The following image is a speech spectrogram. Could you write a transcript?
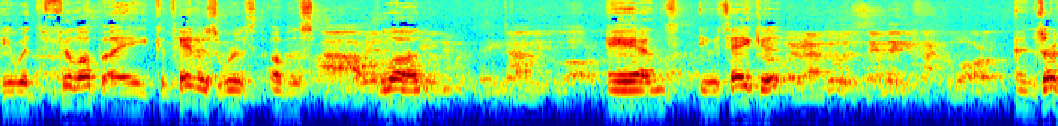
he would fill up a container's worth of this blood, and he would take it, and so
